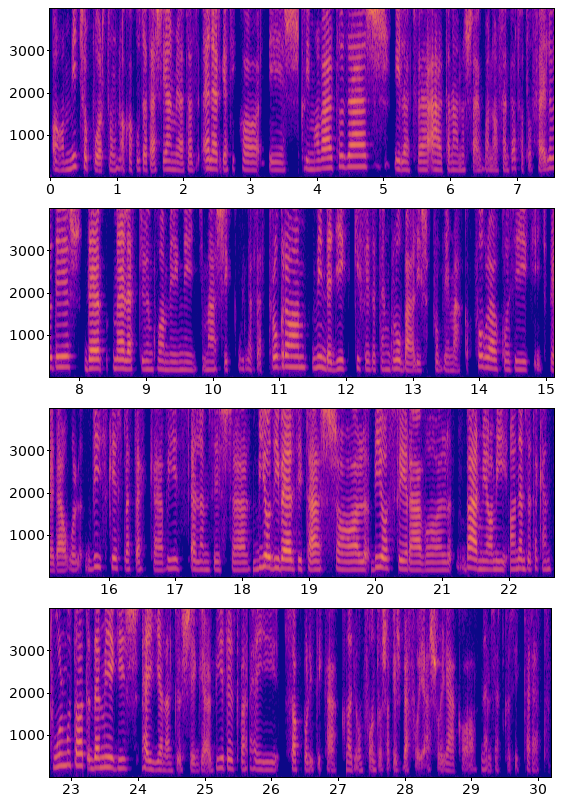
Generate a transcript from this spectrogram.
A mi csoportunknak a kutatási elmélet az energetika és klímaváltozás, illetve általánosságban a fenntartható fejlődés, de mellettünk van még négy másik úgynevezett program, mindegyik kifejezetten globális problémákkal foglalkozik, így például vízkészletekkel, vízellemzéssel, biodiverzitással, bioszférával, bármi, ami a nemzeteken túlmutat, de mégis helyi jelentőséggel bír, illetve helyi szakpolitikák nagyon fontosak és befolyásolják a nemzetközi teret.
